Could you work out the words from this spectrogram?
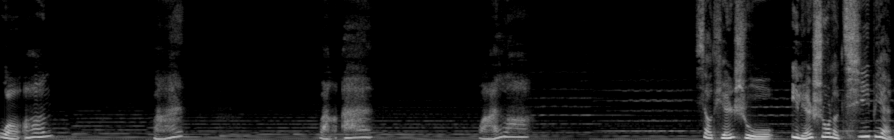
晚安，晚安，晚安，晚安啦！小田鼠一连说了七遍，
